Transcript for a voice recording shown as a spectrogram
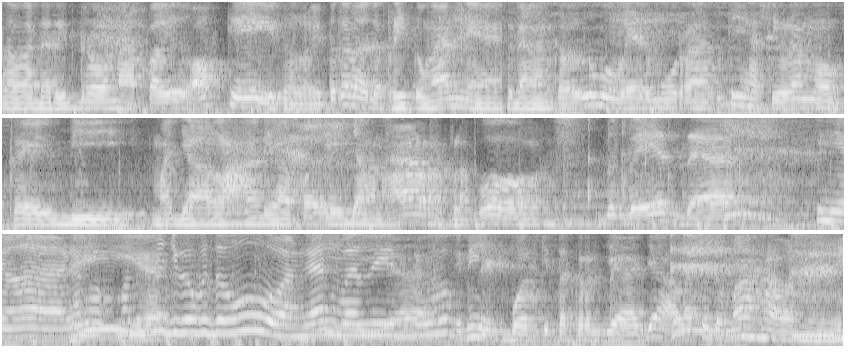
atau dari drone apa itu oke gitu loh. Itu kan ada perhitungannya. Sedangkan kalau lu mau bayar murah tapi hasilnya mau kayak di majalah di apa, eh jangan harap lah bos. Itu beda. Iya kan Iya. manusia juga butuh uang kan buat Iya. hidup Ini buat kita kerja aja alatnya udah mahal nih.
